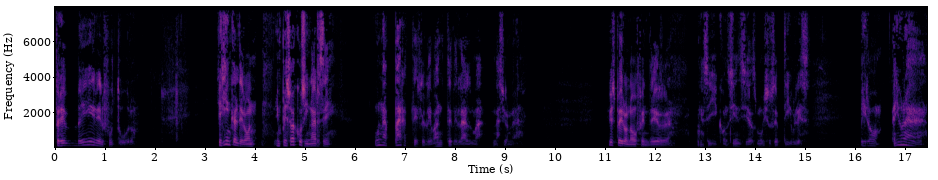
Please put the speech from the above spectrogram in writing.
prever el futuro. Y allí en Calderón empezó a cocinarse una parte relevante del alma nacional. Yo espero no ofender así conciencias muy susceptibles, pero hay una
